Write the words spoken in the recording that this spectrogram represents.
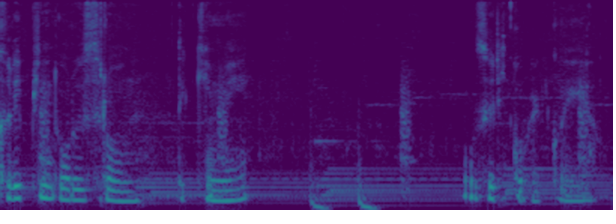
그리핀도르스러운 느낌의 옷을 입고 갈 거예요.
